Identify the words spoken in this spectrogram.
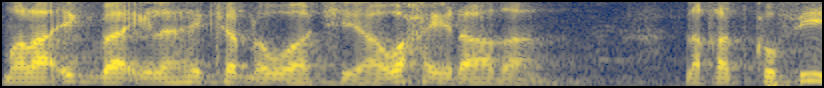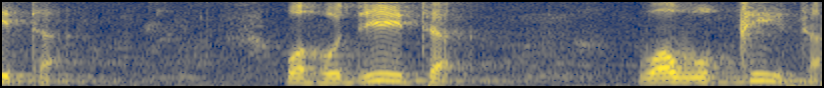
malaa'ig baa ilaahay ka dhawaajiyaa waxay yidhaahdaan laqad kufiita wa hudiita wa wuqiita.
